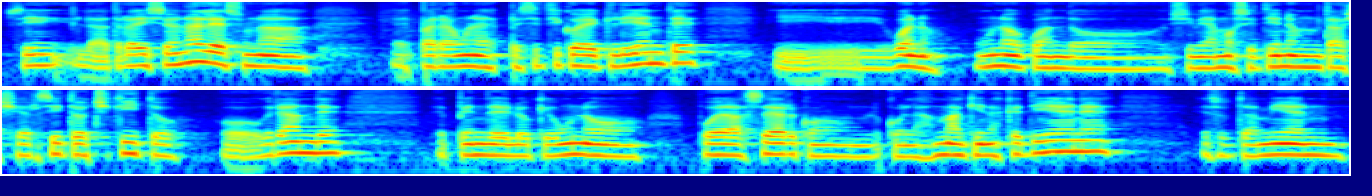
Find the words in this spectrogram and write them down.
¿sí? La tradicional es, una, es para un específico de cliente y bueno, uno cuando, si digamos, si tiene un tallercito chiquito o grande, depende de lo que uno pueda hacer con, las máquinas que tiene, eso también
